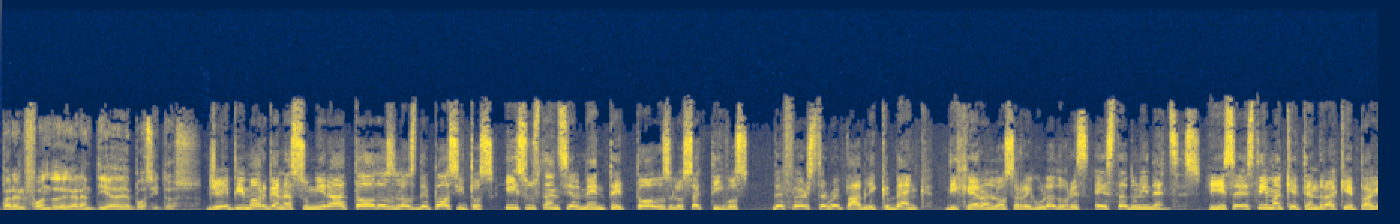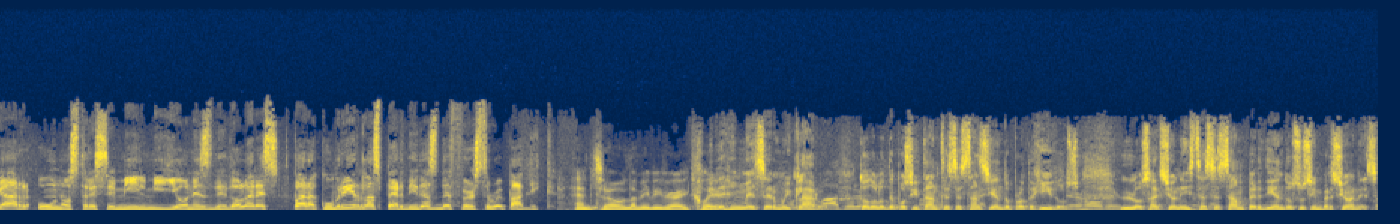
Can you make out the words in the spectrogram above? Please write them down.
para el Fondo de Garantía de Depósitos. JP Morgan asumirá todos los depósitos y sustancialmente todos los activos de First Republic Bank, dijeron los reguladores estadounidenses. Y se estima que tendrá que pagar unos 13 mil millones de dólares para cubrir las pérdidas de First Republic. Y déjenme ser muy claro, todos los depositantes están siendo protegidos, los accionistas están perdiendo sus inversiones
